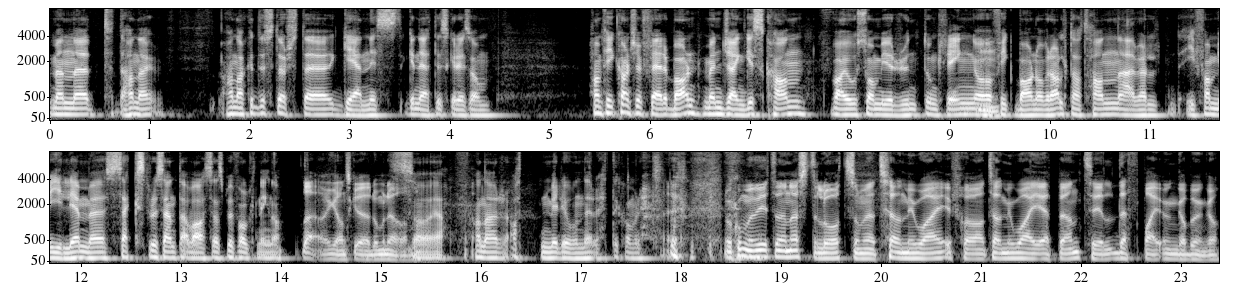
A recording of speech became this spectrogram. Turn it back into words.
Men eh, han, er, han har ikke det største genis, genetiske, liksom. Han fikk kanskje flere barn, men Djengis Khan var jo så mye rundt omkring og Mm. fikk barn overalt at han er vel i familie med 6% av Asias befolkning nå. Det er ganske dominerende. Så ja, han har 18 millioner etterkommere. Nå kommer vi til neste låt, som er 'Tell Me Why' fra Tell Me Why-EP-en til 'Death by Unga Bunga'.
